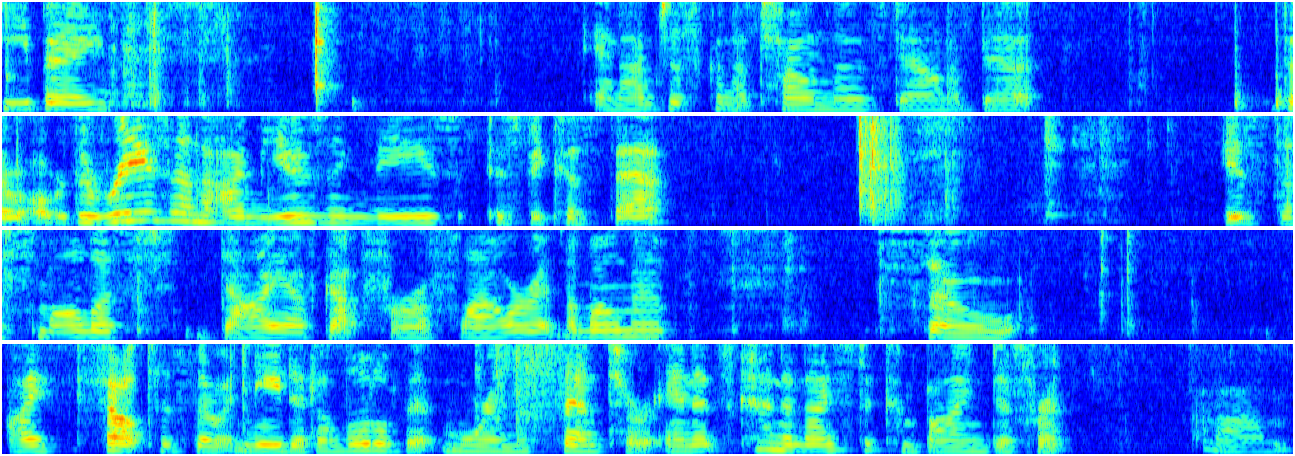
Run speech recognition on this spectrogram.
eBay. And I'm just going to tone those down a bit. The, the reason I'm using these is because that is the smallest die I've got for a flower at the moment. So I felt as though it needed a little bit more in the center. And it's kind of nice to combine different um,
